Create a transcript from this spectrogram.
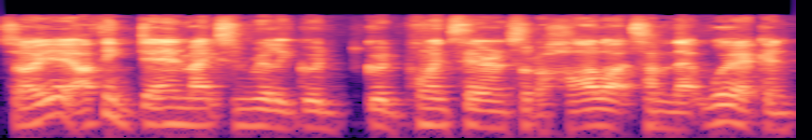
so yeah, I think Dan makes some really good good points there and sort of highlights some of that work. And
